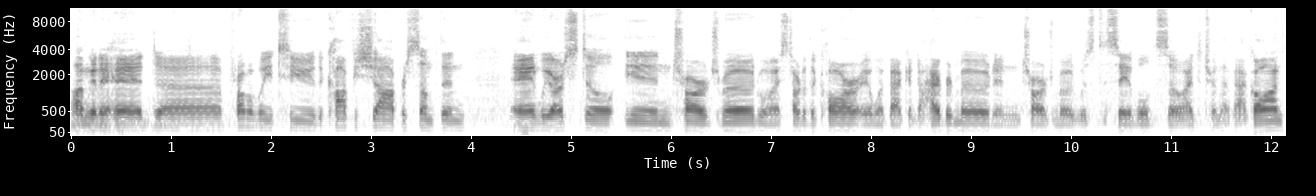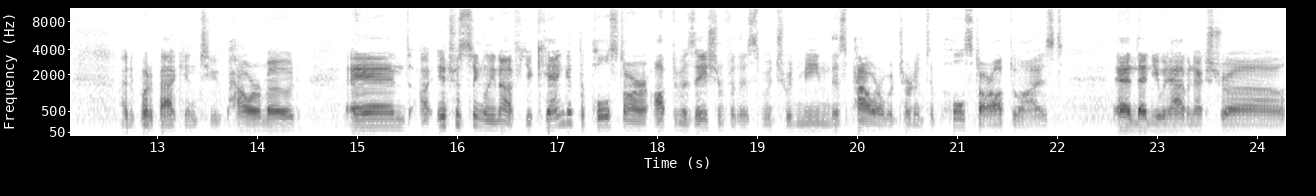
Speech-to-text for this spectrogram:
I'm gonna head uh, probably to the coffee shop or something and we are still in charge mode. When I started the car, it went back into hybrid mode, and charge mode was disabled, so I had to turn that back on. I had to put it back into power mode. And uh, interestingly enough, you can get the Polestar optimization for this, which would mean this power would turn into Polestar optimized, and then you would have an extra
